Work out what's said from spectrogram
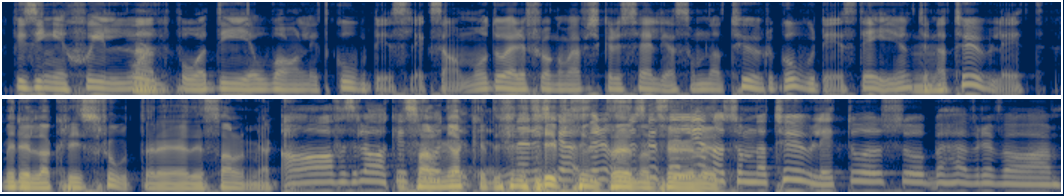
Det finns ingen skillnad Oj. på det och vanligt godis. Liksom. Och då är det frågan varför ska du sälja som naturgodis? Det är ju inte Mm. naturligt. Men det är lakritsrot eller är det salmiak? Ja, fast lakrits... Salmiak är definitivt inte Om du ska sälja naturligt. något som naturligt, då så behöver det vara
